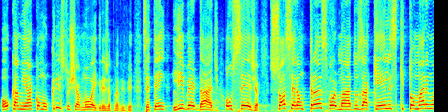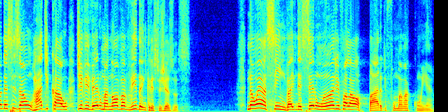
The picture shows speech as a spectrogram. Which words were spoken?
ou caminhar como Cristo chamou a igreja para viver. Você tem liberdade, ou seja, só serão transformados aqueles que tomarem uma decisão radical de viver uma nova vida em Cristo Jesus. Não é assim, vai descer um anjo e falar: ó, oh, para de fumar maconha.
